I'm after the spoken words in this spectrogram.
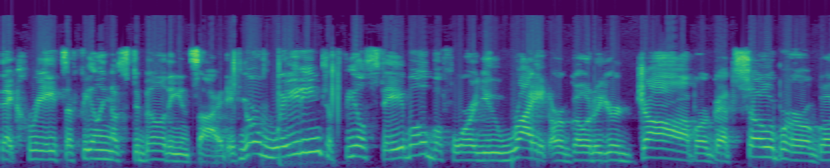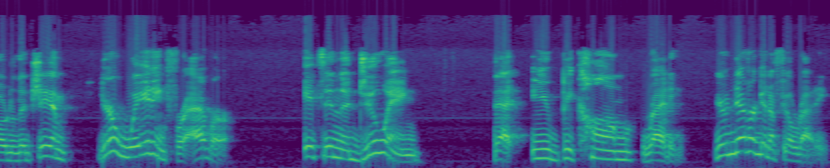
that creates a feeling of stability inside. If you're waiting to feel stable before you write or go to your job or get sober or go to the gym, you're waiting forever. It's in the doing that you become ready. You're never going to feel ready.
